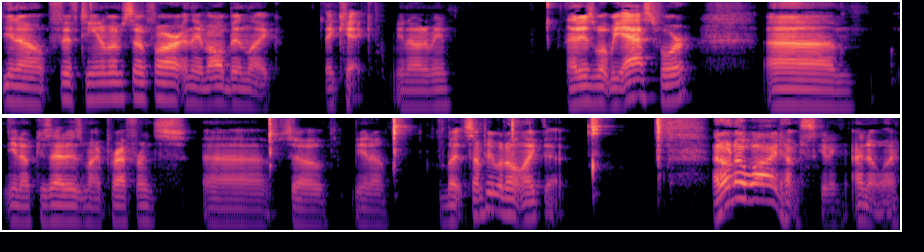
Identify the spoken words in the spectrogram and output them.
you know, 15 of them so far, and they've all been like, they kick. You know what I mean? That is what we asked for. Um, you know, because that is my preference. Uh, so, you know, but some people don't like that. I don't know why. No, I'm just kidding. I know why.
